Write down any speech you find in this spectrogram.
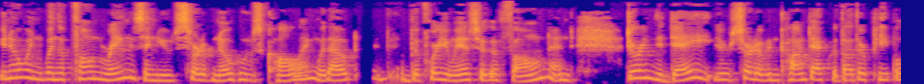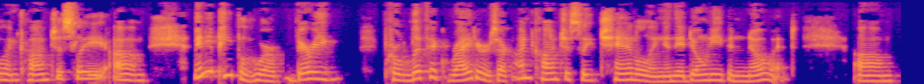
You know, when when the phone rings and you sort of know who's calling without before you answer the phone, and during the day you're sort of in contact with other people unconsciously. Um, many people who are very prolific writers are unconsciously channeling and they don't even know it. Um,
